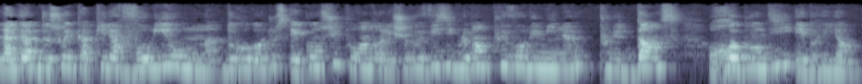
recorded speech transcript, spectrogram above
La gamme de soins capillaires Volume de Gorgeous est conçue pour rendre les cheveux visiblement plus volumineux, plus denses, rebondis et brillants.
